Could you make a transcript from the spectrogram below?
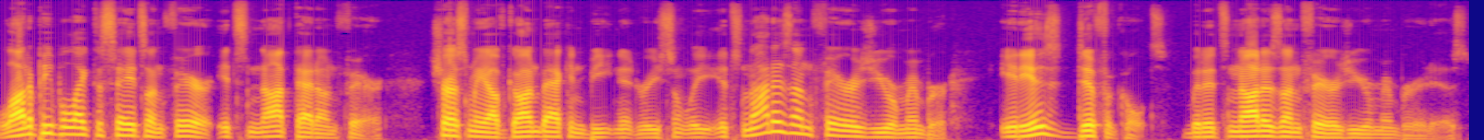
A lot of people like to say it's unfair. It's not that unfair. Trust me, I've gone back and beaten it recently. It's not as unfair as you remember. It is difficult, but it's not as unfair as you remember it is.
